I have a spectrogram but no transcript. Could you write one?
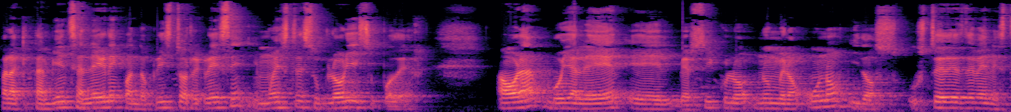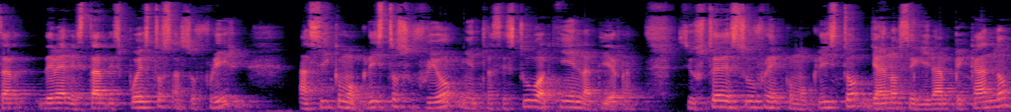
para que también se alegren cuando Cristo regrese y muestre su gloria y su poder. Ahora voy a leer el versículo número 1 y 2. Ustedes deben estar, deben estar dispuestos a sufrir, así como Cristo sufrió mientras estuvo aquí en la tierra. Si ustedes sufren como Cristo, ya no seguirán pecando.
